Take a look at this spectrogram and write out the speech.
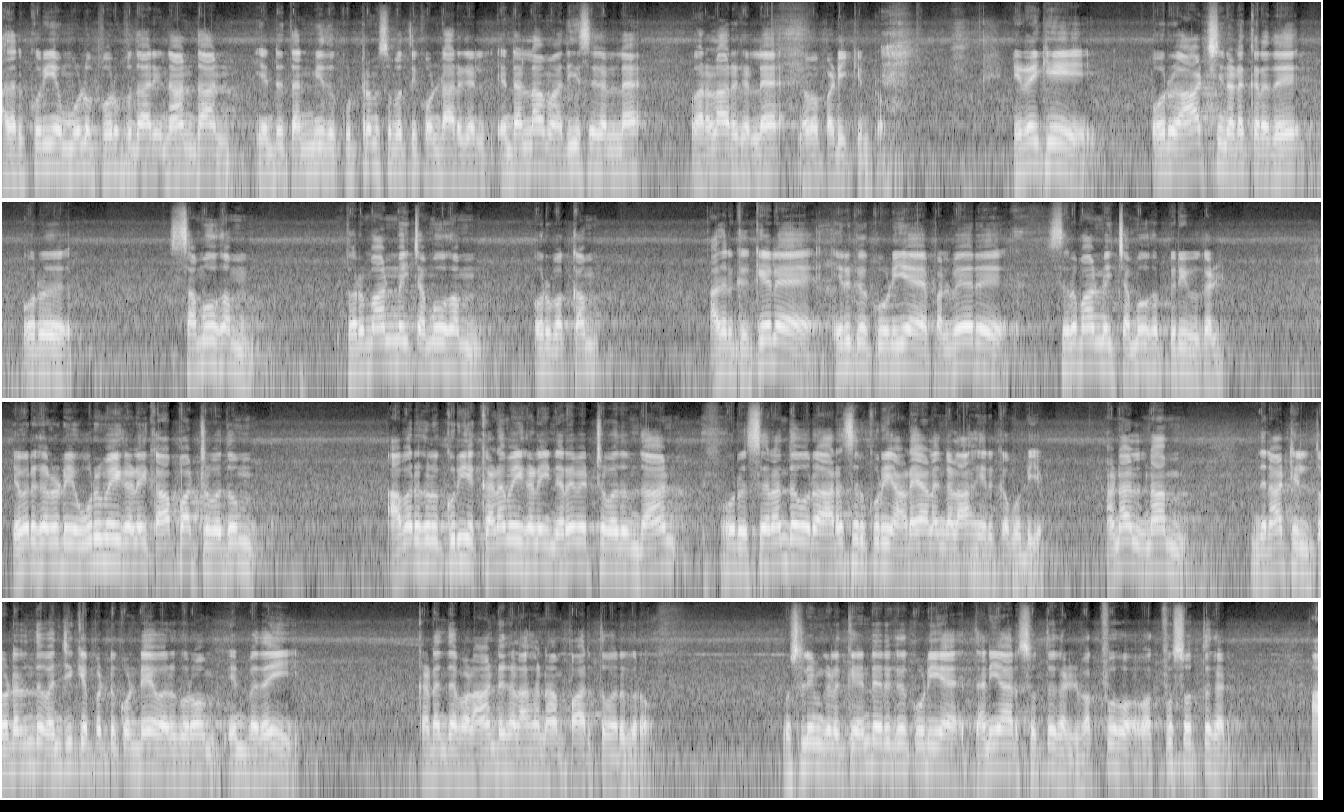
அதற்குரிய முழு பொறுப்புதாரி நான் தான் என்று தன் மீது குற்றம் சுமத்தி கொண்டார்கள் என்றெல்லாம் அதீசுகளில் வரலாறுகளில் நம்ம படிக்கின்றோம். இன்றைக்கு ஒரு ஆட்சி நடக்கிறது ஒரு சமூகம் பெரும்பான்மை சமூகம் ஒரு பக்கம். அதற்கு கீழே இருக்கக்கூடிய பல்வேறு சிறுபான்மை சமூக பிரிவுகள் இவர்களுடைய உரிமைகளை காப்பாற்றுவதும் அவர்களுக்குரிய கடமைகளை நிறைவேற்றுவதும் தான் ஒரு சிறந்த ஒரு அரசிற்குரிய அடையாளங்களாக இருக்க முடியும். ஆனால் நாம் இந்த நாட்டில் தொடர்ந்து வஞ்சிக்கப்பட்டு கொண்டே வருகிறோம் என்பதை கடந்த பல ஆண்டுகளாக நாம் பார்த்து வருகிறோம். முஸ்லீம்களுக்கு என்று இருக்கக்கூடிய தனியார் சொத்துகள் வக்ஃபு வக்ஃபு சொத்துகள்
